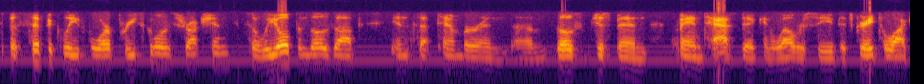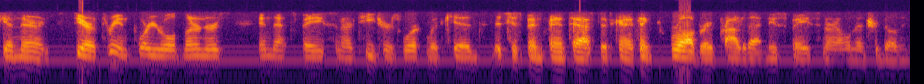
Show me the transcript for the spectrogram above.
specifically for preschool instruction. So we opened those up in September, and um, those have just been fantastic and well received. It's great to walk in there and see our three and four year old learners in that space and our teachers working with kids. It's just been fantastic, and I think we're all very proud of that new space in our elementary building.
